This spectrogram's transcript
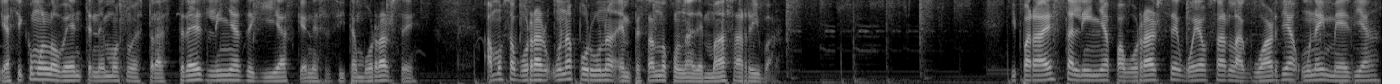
Y así como lo ven tenemos nuestras tres líneas de guías que necesitan borrarse. Vamos a borrar una por una empezando con la de más arriba. Y para esta línea para borrarse voy a usar la guardia una y media.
